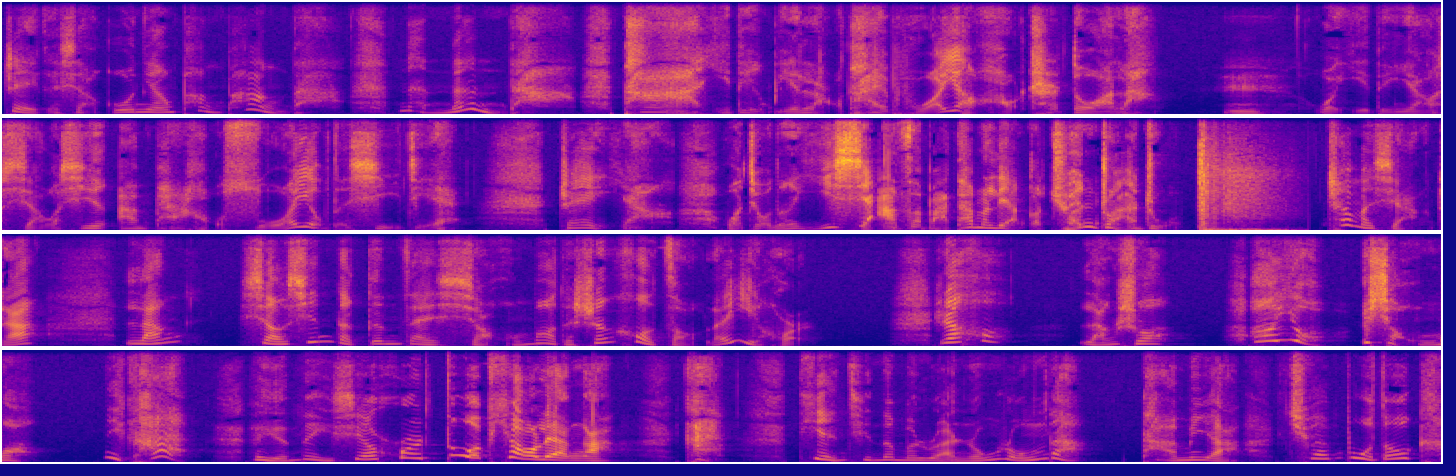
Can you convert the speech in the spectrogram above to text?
这个小姑娘胖胖的、嫩嫩的，她一定比老太婆要好吃多了。嗯，我一定要小心安排好所有的细节，这样我就能一下子把他们两个全抓住。”这么想着，狼。小心地跟在小红帽的身后走了一会儿，然后狼说：“哎呦，小红帽，你看，哎呀，那些花多漂亮啊！看天气那么软融融的，它们呀全部都开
